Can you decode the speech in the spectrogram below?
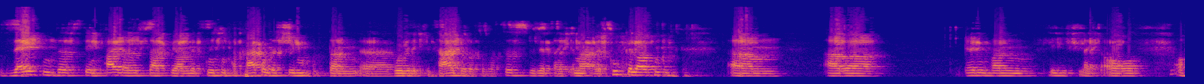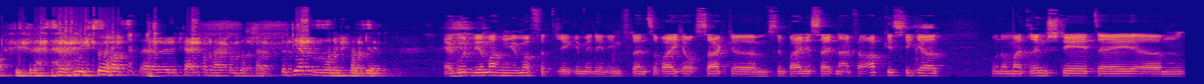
selten das, den Fall, dass ich sage, wir haben jetzt nicht einen Vertrag unterschrieben und dann äh, wurde nicht bezahlt oder sowas. Das ist bis jetzt eigentlich immer alles gut gelaufen. Ähm, aber irgendwann fliege ich vielleicht auch auf die Fresse, wenn ich sowas, äh, wenn ich keinen Vertrag unterschreibe. Bis jetzt ist es noch nicht passiert. Ja gut, wir machen immer Verträge mit den Influencer, weil ich auch sage, ähm, sind beide Seiten einfach abgesichert, wo nochmal drin steht, ey, ähm,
